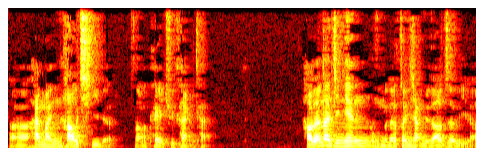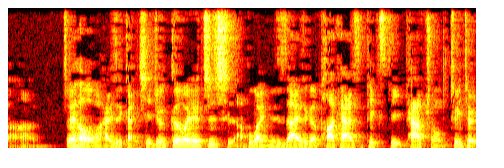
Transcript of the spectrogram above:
呃，还蛮好奇的哦，可以去看一看。好的，那今天我们的分享就到这里了啊。最后还是感谢就各位的支持啊，不管你是在这个 Podcast、Pixie、Patron、Twitter，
